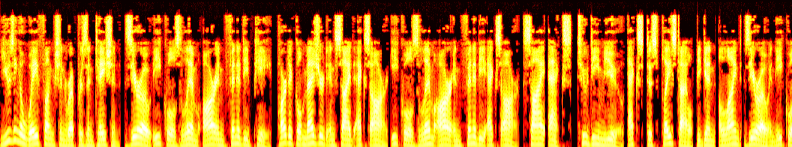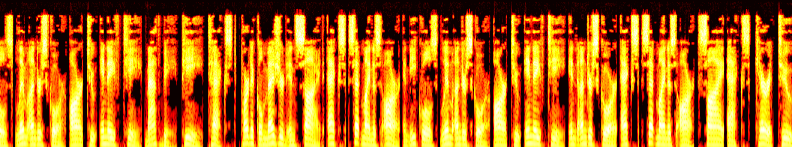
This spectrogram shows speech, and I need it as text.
Using a wavefunction representation, 0 equals lim r infinity p, particle measured inside xr equals lim r infinity xr, psi x, 2d mu x display style begin aligned 0 and equals lim underscore r to inaf t math b p text particle measured inside x set minus r and equals lim underscore r to inaf t int underscore x set minus r psi x caret 2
